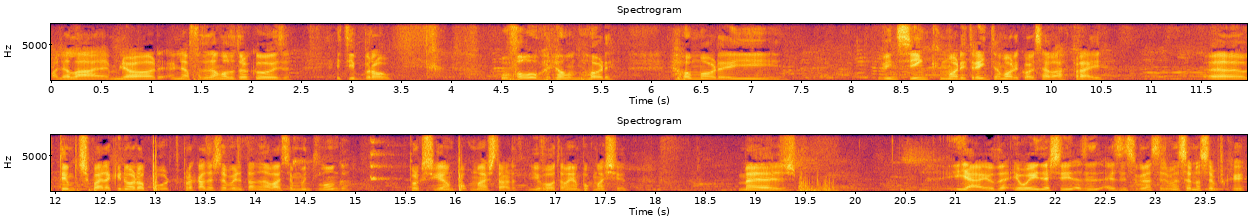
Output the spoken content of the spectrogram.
olha lá, é melhor, é melhor fazer download de outra coisa. E tipo, bro, o voo é uma hora, é uma hora e 25, uma hora e 30, uma hora e sei lá, para aí. Uh, o tempo de espera aqui no aeroporto, por acaso esta vez não vai ser muito longa, porque cheguei um pouco mais tarde e o voo também é um pouco mais cedo. Mas, yeah, eu, eu deixei as, as inseguranças vencer, não sei porquê.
